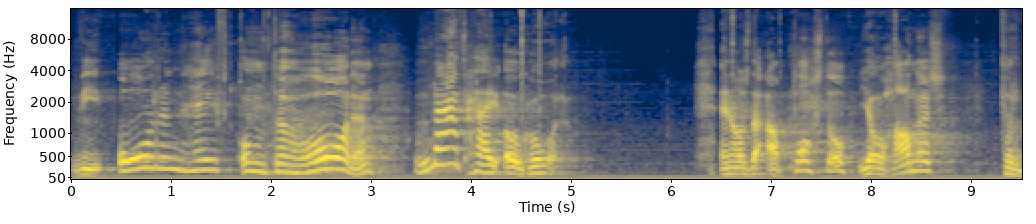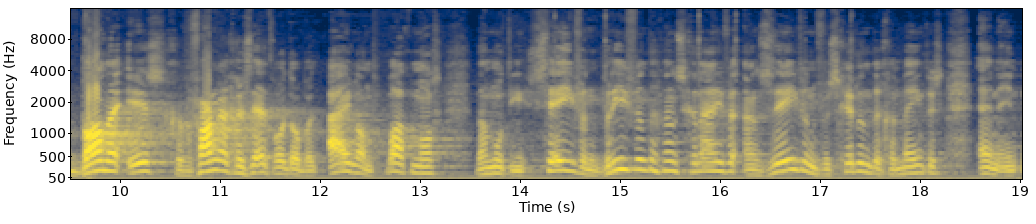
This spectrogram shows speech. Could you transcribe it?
wie oren heeft om te horen, laat hij ook horen. En als de apostel Johannes verbannen is, gevangen gezet wordt op het eiland Patmos, dan moet hij zeven brieven gaan schrijven aan zeven verschillende gemeentes. En in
